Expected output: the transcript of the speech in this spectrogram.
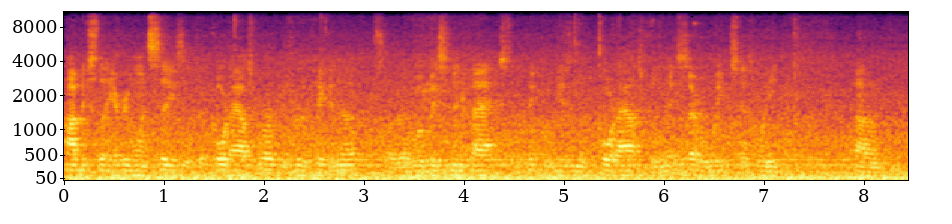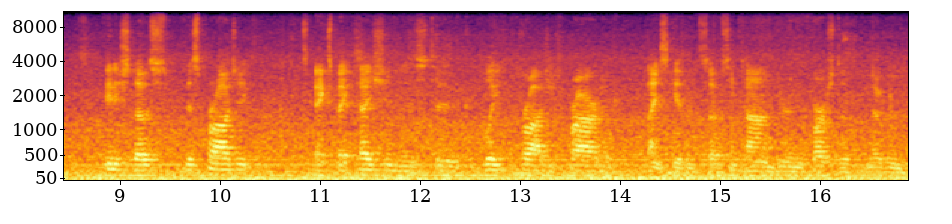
Obviously, everyone sees that the courthouse work is really picking up, so there will be some impacts to people using the courthouse for the next several weeks as we um, finish those, this project. Expectation is to complete the project prior to Thanksgiving, so sometime during the first of November.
